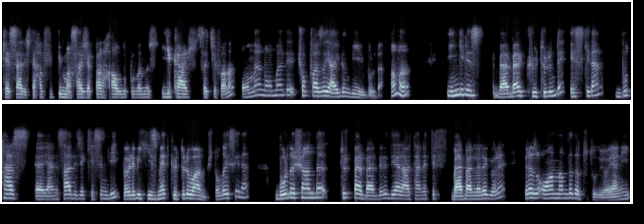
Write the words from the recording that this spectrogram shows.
keser işte hafif bir masaj yapar, havlu kullanır, yıkar saçı falan. Onlar normalde çok fazla yaygın değil burada. Ama İngiliz berber kültüründe eskiden bu tarz e, yani sadece kesim değil böyle bir hizmet kültürü varmış. Dolayısıyla burada şu anda Türk berberleri diğer alternatif berberlere göre biraz o anlamda da tutuluyor. Yani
